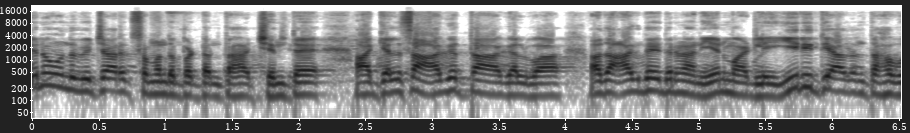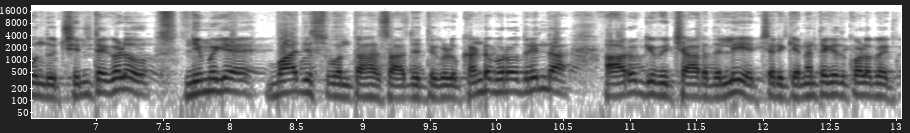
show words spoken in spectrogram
ಏನೋ ಒಂದು ವಿಚಾರಕ್ಕೆ ಸಂಬಂಧಪಟ್ಟಂತಹ ಚಿಂತೆ, ಆ ಕೆಲಸ ಆಗುತ್ತಾ ಆಗಲ್ವಾ? ಅದು ಆಗದೇ ಇದ್ರೆ ನಾನು ಏನು ಮಾಡಲಿ? ಈ ರೀತಿಯಾದಂತಹ ಒಂದು ಚಿಂತೆಗಳು ನಿಮಗೆ ಬಾಧಿಸುವಂತಹ ಸಾಧ್ಯತೆಗಳು ಕಂಡುಬರೋದ್ರಿಂದ ಆರೋಗ್ಯ ವಿಚಾರದಲ್ಲಿ ಎಚ್ಚರಿಕೆಯನ್ನು ತೆಗೆದುಕೊಳ್ಳಬೇಕು.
